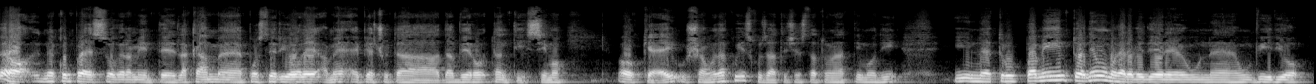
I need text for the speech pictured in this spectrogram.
però nel complesso veramente la cam posteriore a me è piaciuta davvero tantissimo. Ok usciamo da qui scusate c'è stato un attimo di intruppamento. Andiamo magari a vedere un, un video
